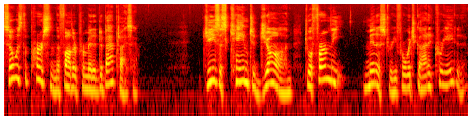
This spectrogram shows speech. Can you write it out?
so was the person the Father permitted to baptize him. Jesus came to John to affirm the ministry for which God had created him.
